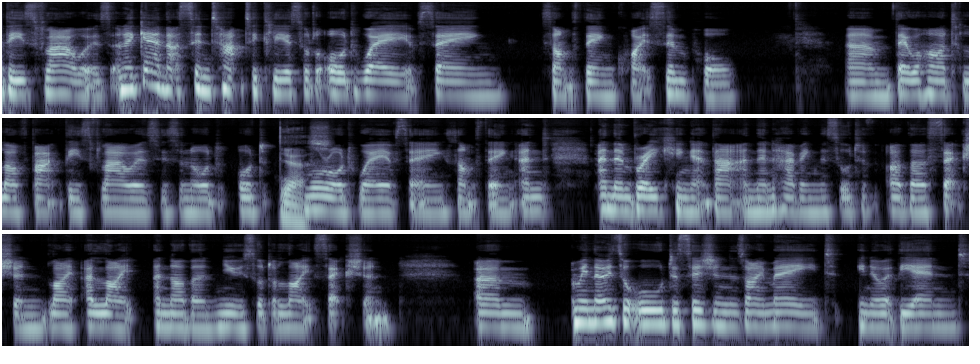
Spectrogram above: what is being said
these flowers. And again, that's syntactically a sort of odd way of saying something quite simple um, they were hard to love back. These flowers is an odd, odd, yes. more odd way of saying something, and and then breaking at that, and then having the sort of other section, like a light, another new sort of light section. Um, I mean, those are all decisions I made, you know, at the end,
